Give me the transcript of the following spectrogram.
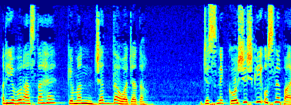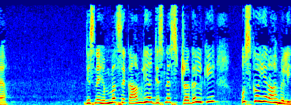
اور یہ وہ راستہ ہے کہ من جدا وجدہ، جس نے کوشش کی اس نے پایا۔ جس نے ہمت سے کام لیا، جس نے اسٹرگل کی، اس کو یہ راہ ملی۔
